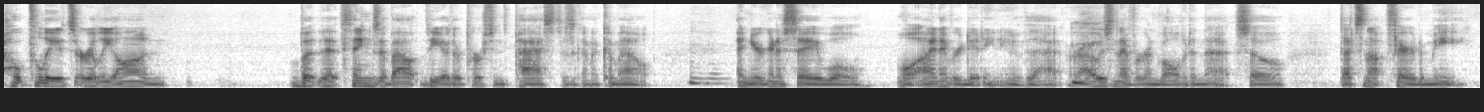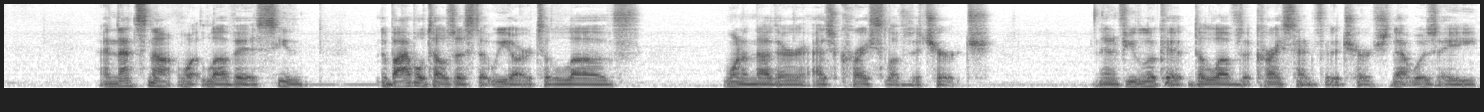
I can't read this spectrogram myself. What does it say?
hopefully it's early on but that things about the other person's past is gonna come out. Mm-hmm. And you're gonna say well well i never did any of that or i was never involved in that. So that's not fair to me. And that's not what love is. See, the Bible tells us that we are to love one another as Christ loves the church. And if you look at the love that Christ had for the church, that was a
